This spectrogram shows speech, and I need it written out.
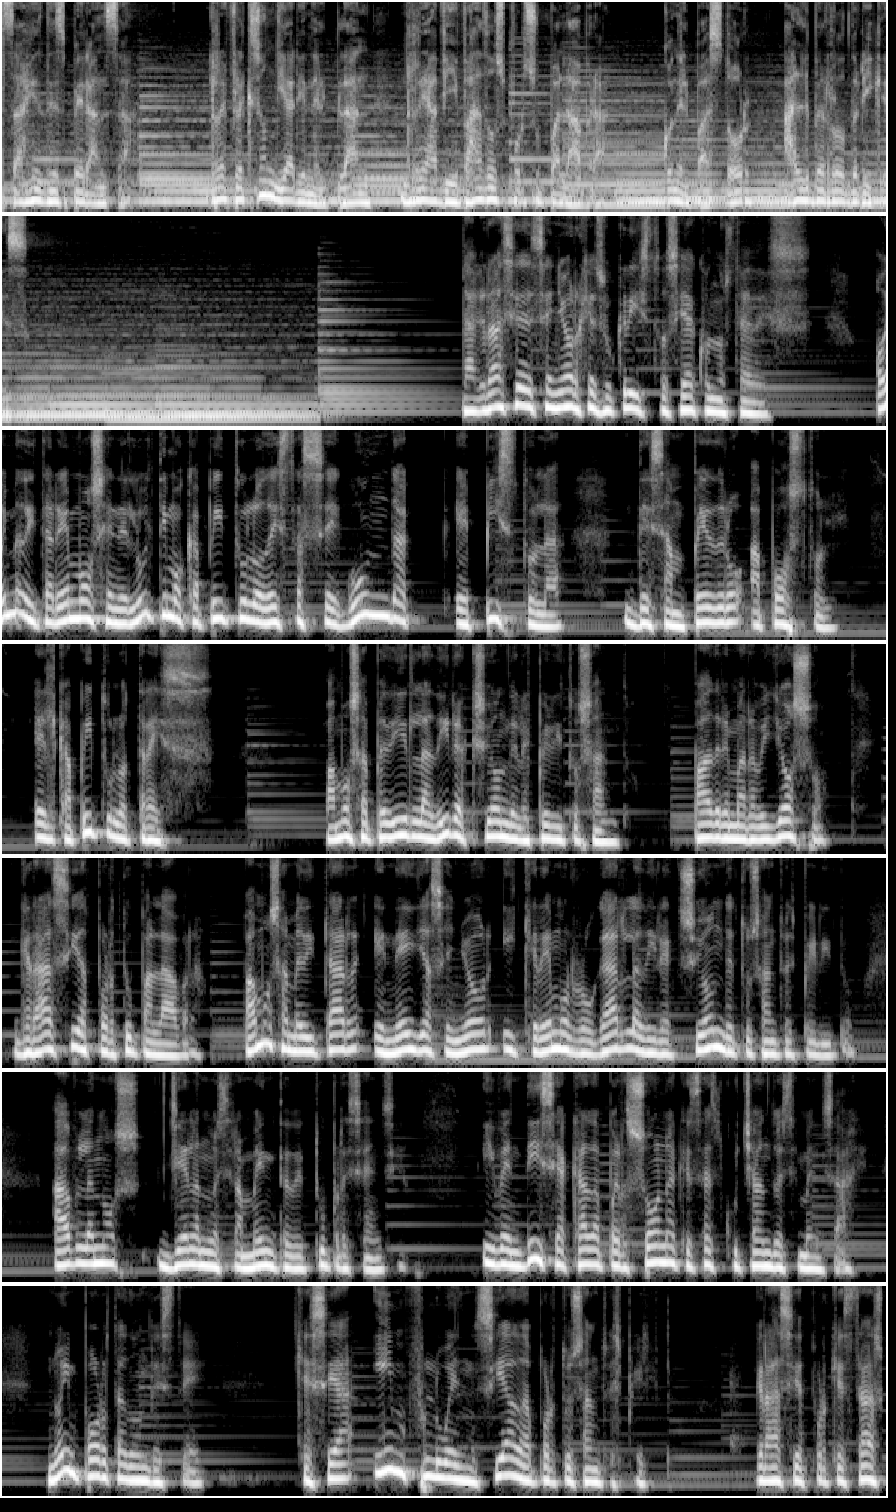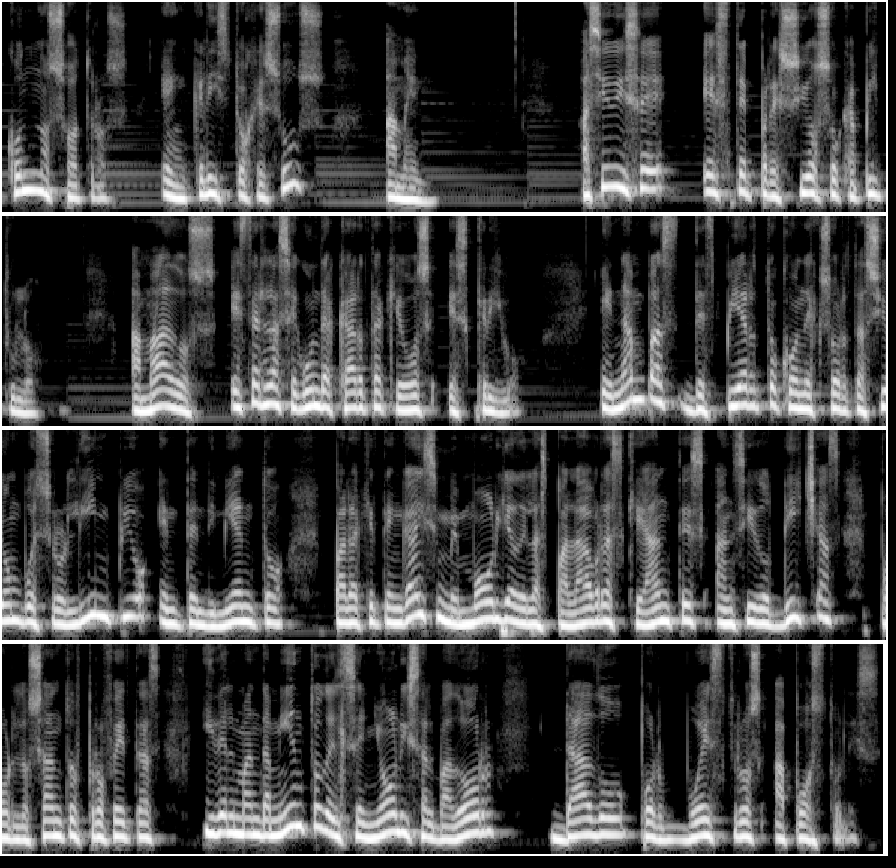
mensajes de esperanza. Reflexión diaria en el plan Reavivados por su palabra con el pastor Álvaro Rodríguez. La gracia del Señor Jesucristo sea con ustedes. Hoy meditaremos en el último capítulo de esta segunda epístola de San Pedro Apóstol, el capítulo 3. Vamos a pedir la dirección del Espíritu Santo. Padre maravilloso, gracias por tu palabra. Vamos a meditar en ella, Señor, y queremos rogar la dirección de tu Santo Espíritu. Háblanos, llena nuestra mente de tu presencia y bendice a cada persona que está escuchando ese mensaje. No importa dónde esté, que sea influenciada por tu Santo Espíritu. Gracias porque estás con nosotros en Cristo Jesús. Amén. Así dice este precioso capítulo. Amados, esta es la segunda carta que os escribo. En ambas despierto con exhortación vuestro limpio entendimiento para que tengáis memoria de las palabras que antes han sido dichas por los santos profetas y del mandamiento del Señor y Salvador dado por vuestros apóstoles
